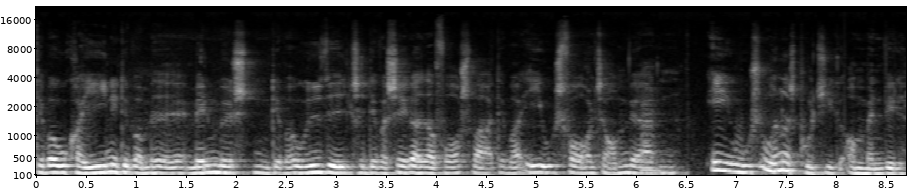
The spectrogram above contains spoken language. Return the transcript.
Det var Ukraine, det var med Mellemøsten, det var udvidelse, det var sikkerhed og forsvar, det var EU's forhold til omverdenen. EU's udenrigspolitik, om man vil.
